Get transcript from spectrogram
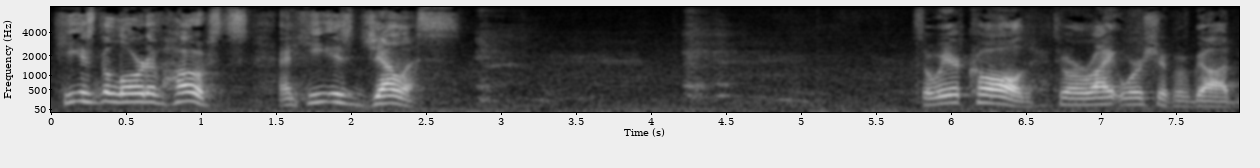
He is the Lord of hosts, and he is jealous. So we are called to a right worship of God.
